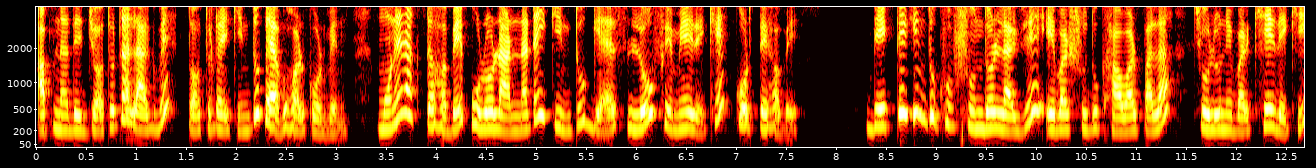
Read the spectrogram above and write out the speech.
আপনাদের যতটা লাগবে ততটাই কিন্তু ব্যবহার করবেন। মনে রাখতে হবে, পুরো রান্নাটাই কিন্তু গ্যাস লো ফ্লেমে রেখে করতে হবে। দেখতে কিন্তু খুব সুন্দর লাগছে, এবার শুধু খাওয়ার পালা, চলুন এবার খেয়ে দেখি।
